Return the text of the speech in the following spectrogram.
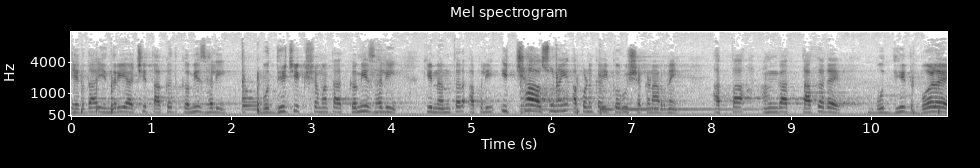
एकदा इंद्रियाची ताकद कमी झाली बुद्धीची क्षमता कमी झाली की नंतर आपली इच्छा असूनही आपण काही करू शकणार नाही. आत्ता अंगात ताकद आहे बुद्धीत बळ आहे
